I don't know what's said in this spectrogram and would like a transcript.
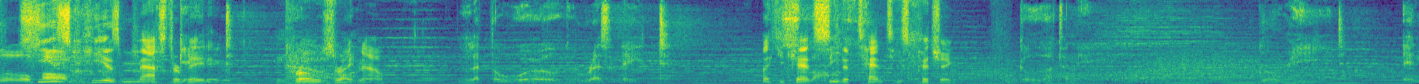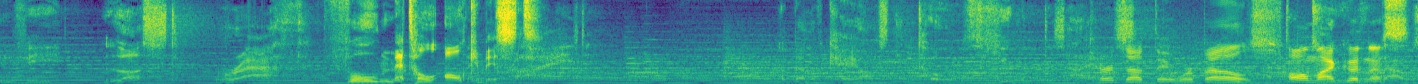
little He's poem. he is masturbating prose right now. Let the world resonate. Like you can't see the tent he's pitching. gluttony, greed, envy, lust, wrath, Full Metal Alchemist. pride. A bell of chaos that tolls human desires. Turns out they were bells. Oh my goodness.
